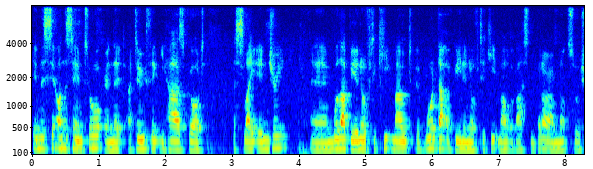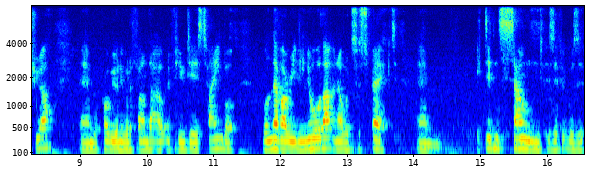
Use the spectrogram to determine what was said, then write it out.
in the on the same token, that I do think he has got a slight injury. Um, will that be enough to keep him out? Would that have been enough to keep him out of Aston Villa? I'm not so sure. Um, we'll probably only would have found that out in a few days' time, but we'll never really know that. And I would suspect um, it didn't sound as if it was a,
